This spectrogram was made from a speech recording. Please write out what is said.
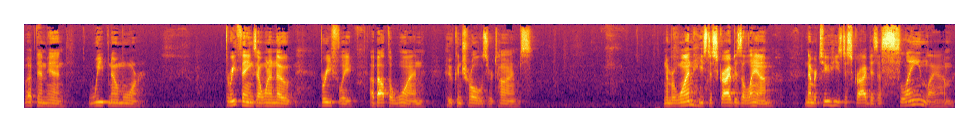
let them end. Weep no more. Three things I want to note briefly about the one who controls your times. Number one, he's described as a lamb. Number two, he's described as a slain lamb.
